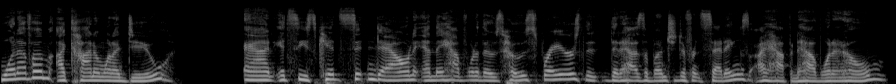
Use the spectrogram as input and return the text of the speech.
One of them I kind of want to do. And it's these kids sitting down and they have one of those hose sprayers that, that has a bunch of different settings. I happen to have one at home.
